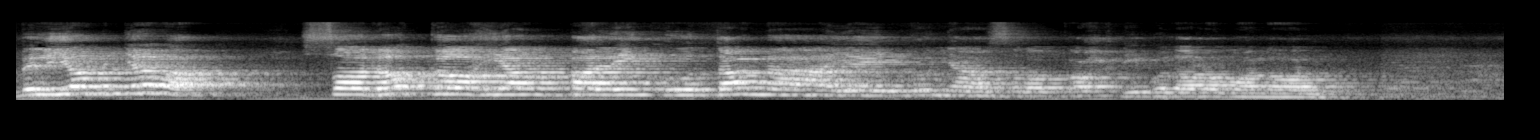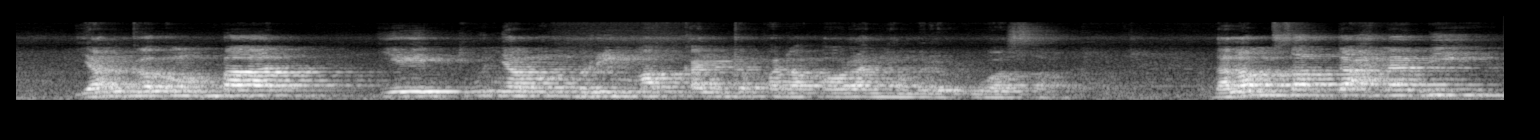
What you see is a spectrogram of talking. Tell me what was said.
Beliau menjawab, sedekah yang paling utama yaitunya sedekah di bulan Ramadan. Yang keempat, yaitunya memberi makan kepada orang yang berpuasa. Dalam sabda Nabi,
